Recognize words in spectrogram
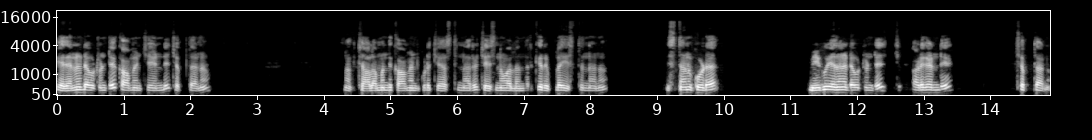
ఏదైనా డౌట్ ఉంటే కామెంట్ చేయండి చెప్తాను. నాకు చాలామంది కామెంట్ కూడా చేస్తున్నారు. చేసిన వాళ్ళందరికీ రిప్లై ఇస్తున్నాను. ఇస్తాను కూడా. మీకు ఏదైనా డౌట్ ఉంటే అడగండి. చెప్తాను.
